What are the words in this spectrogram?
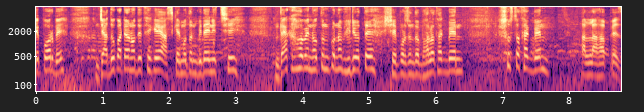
এ পর্বে জাদুকাটা নদী থেকে আজকের মতন বিদায় নিচ্ছি। দেখা হবে নতুন কোনো ভিডিওতে। সে পর্যন্ত ভালো থাকবেন, সুস্থ থাকবেন। আল্লাহ হাফেজ।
